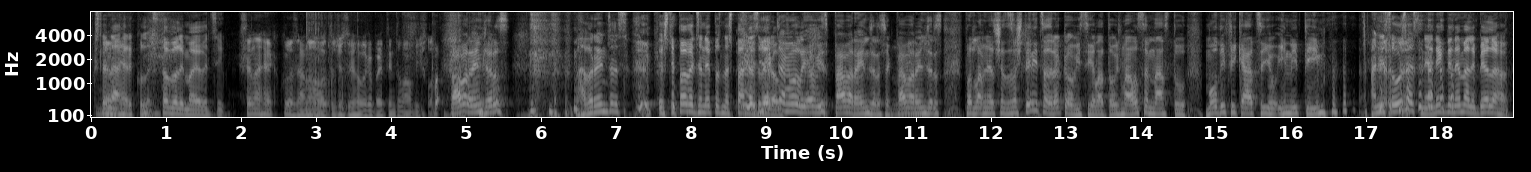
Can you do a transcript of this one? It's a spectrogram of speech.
Xena Herkules. To boli moje veci. Xena Herkules, áno, ale to, čo si hovoril predtým, to ma vyšlo. Pa- Power Rangers? Power Rangers? Ešte povedz, že nepoznáš pána Jak zverov. ťa mohli obísť Power Rangers? Však Power Rangers podľa mňa za 40 rokov vysiela, to už má 18. modifikáciu, iný tým. Oni sú úžasní a nikdy nemali bieleho.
